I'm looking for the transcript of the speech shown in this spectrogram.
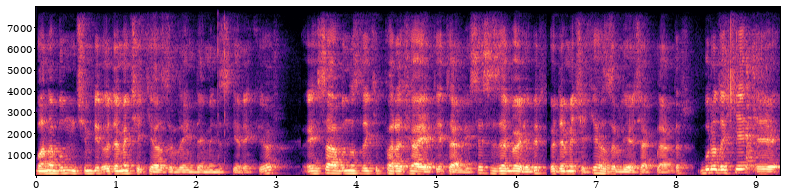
bana bunun için bir ödeme çeki hazırlayın demeniz gerekiyor. Hesabınızdaki para şayet yeterliyse size böyle bir ödeme çeki hazırlayacaklardır. Buradaki e,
